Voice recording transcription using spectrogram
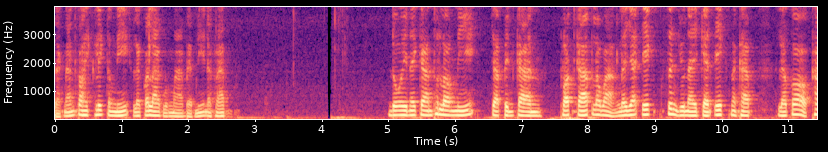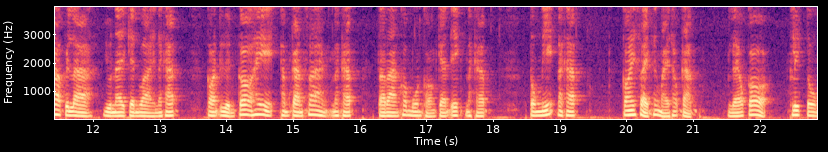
จากนั้นก็ให้คลิกตรงนี้แล้วก็ลากลงมาแบบนี้นะครับ โดยในการทดลองนี้จะเป็นการพลอตกราฟระหว่างระยะ x ซึ่งอยู่ในแกน x นะครับ แล้วก็ค่าเวลาอยู่ในแกน y นะครับ ก่อนอื่นก็ให้ทำการสร้างนะครับ ตารางข้อมูลของแกน x นะครับ ตรงนี้นะครับ ก็ให้ใส่เครื่องหมายเท่ากับ แล้วก็คลิกตรง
